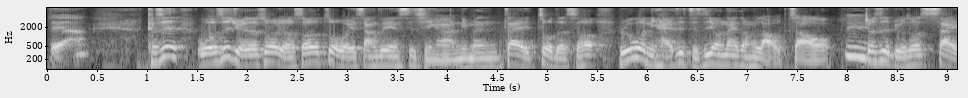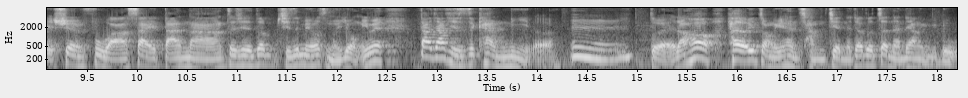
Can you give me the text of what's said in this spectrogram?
对啊。可是我是觉得说，有时候做微商这件事情啊，你们在做的时候，如果你还是只是用那种老招，嗯，就是比如说晒炫富啊、晒单啊，这些都其实没有什么用，因为大家其实是看腻了，嗯，对。然后还有一种也很常见的，叫做正能量语录。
